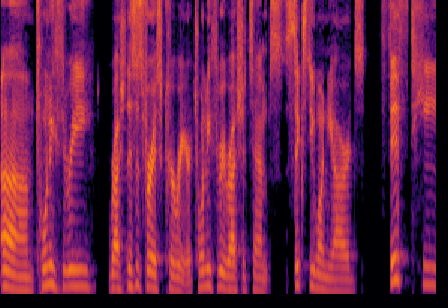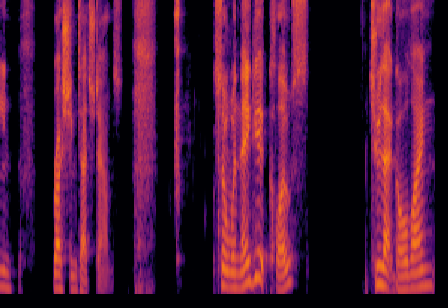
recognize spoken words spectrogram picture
um, 23 rush. This is for his career. 23 rush attempts, 61 yards, 15 rushing touchdowns. So when they get close to that goal line,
